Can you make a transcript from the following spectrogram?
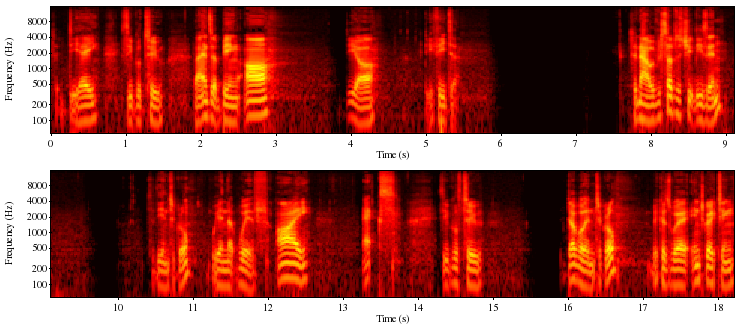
so dA is equal to, that ends up being r dr d theta. So now if we substitute these in to the integral, we end up with i x is equal to double integral, because we're integrating,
